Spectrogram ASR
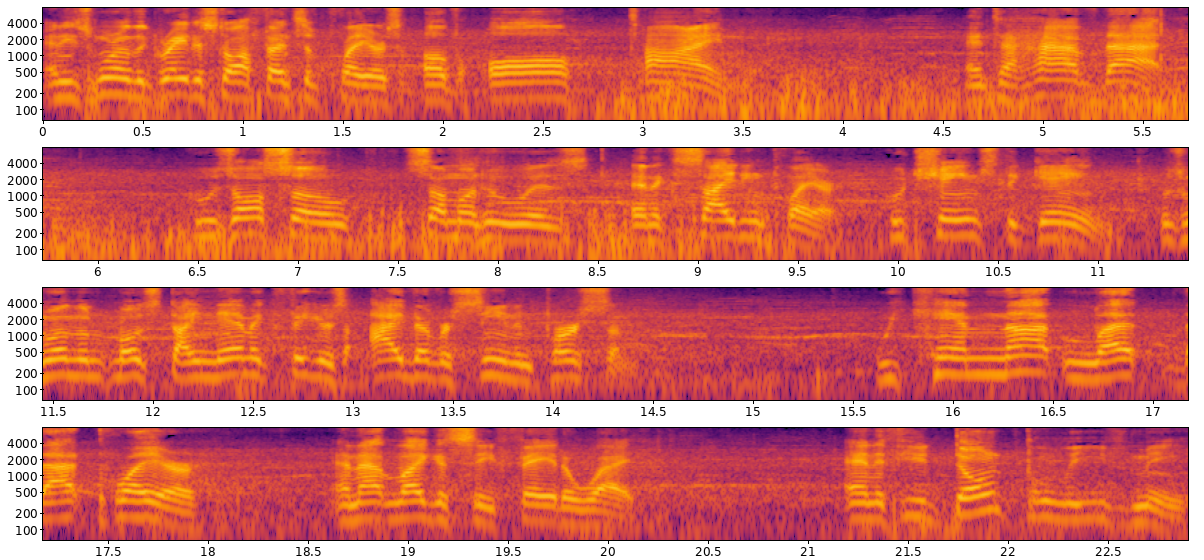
And he's one of the greatest offensive players of all time. And to have that, who's also someone who is an exciting player, who changed the game, who's one of the most dynamic figures I've ever seen in person. We cannot let that player and that legacy fade away. And if you don't believe me,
